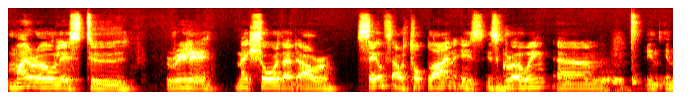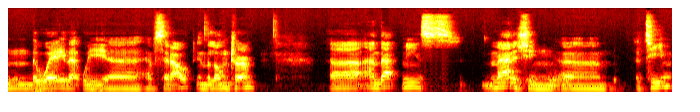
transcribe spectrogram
my role is to really make sure that our sales, our top line is is growing um, in in the way that we uh, have set out in the long term, uh, and that means managing um a team uh,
